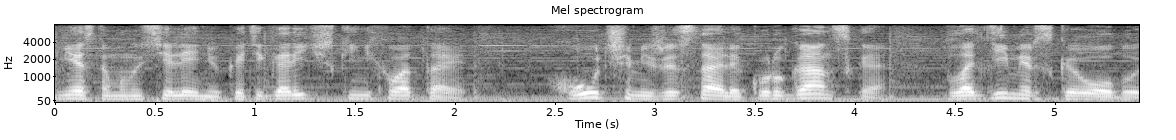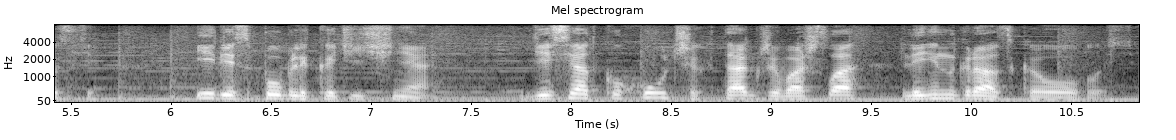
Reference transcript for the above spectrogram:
местному населению категорически не хватает. Худшими же стали Курганская, Владимирская области и Республика Чечня. В десятку худших также вошла Ленинградская область.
